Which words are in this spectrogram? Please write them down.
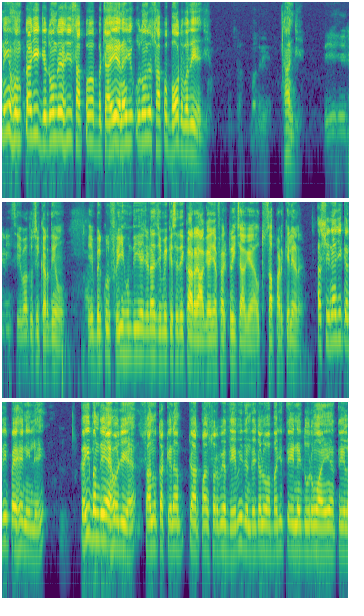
ਨਹੀਂ ਹੁਣ ਤਾਂ ਜੀ ਜਦੋਂ ਦੇ ਅਸੀਂ ਸੱਪ ਬਚਾਏ ਆ ਨਾ ਜੀ ਉਦੋਂ ਦੇ ਸੱਪ ਬਹੁਤ ਵਧੇ ਆ ਜੀ। ਅੱਛਾ ਵੱਧ ਰਹੇ ਹੈ ਹਾਂਜੀ। ਤੇ ਇਹ ਜਿਹੜੀ ਸੇਵਾ ਤੁਸੀਂ ਕਰਦੇ ਹੋ ਇਹ ਬਿਲਕੁਲ ਫ੍ਰੀ ਹੁੰਦੀ ਹੈ ਜਿਹੜਾ ਜਿਵੇਂ ਕਿਸੇ ਦੇ ਘਰ ਆ ਗਿਆ ਜਾਂ ਫੈਕਟਰੀ ਚ ਆ ਗਿਆ ਉੱਥੋਂ ਸੱਪ ਫੜ ਕੇ ਲਿਆਣਾ ਅਸੀਂ ਨਾ ਜੀ ਕਦੀ ਪੈਸੇ ਨਹੀਂ ਲਏ। ਕਈ ਬੰਦੇ ਇਹੋ ਜਿਹੇ ਆ, ਸਾਨੂੰ ਧੱਕੇ ਨਾਲ 4-500 ਰੁਪਏ ਦੇ ਵੀ ਦਿੰਦੇ, ਚਲੋ ਅੱਬਾ ਜੀ ਤੇ ਇੰਨੇ ਦੂਰੋਂ ਆਏ ਆ, ਤੇਲ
